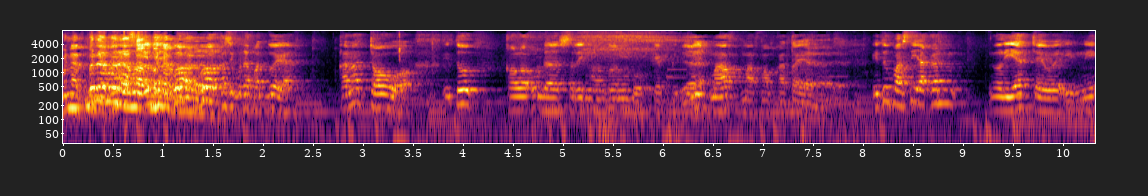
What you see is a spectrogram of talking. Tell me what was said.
bener Bener, bener, Asal- ini bener, gue bener. gue kasih pendapat gue ya. Karena cowok itu kalau udah sering nonton bokep gitu, ini maaf maaf maaf kata ya Ya, ya. itu pasti akan ngelihat cewek ini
